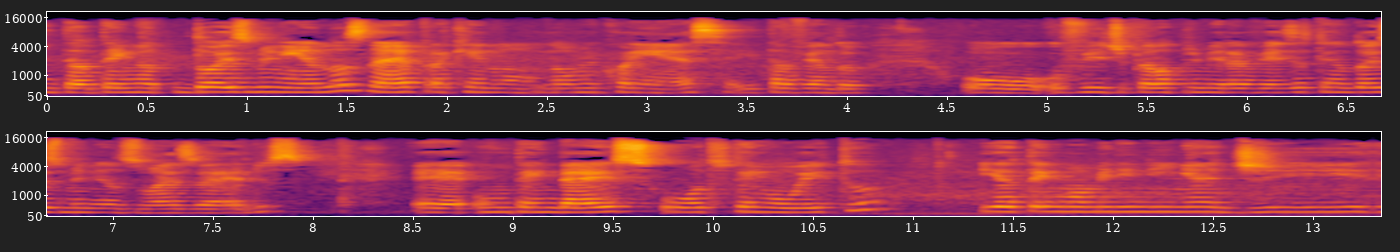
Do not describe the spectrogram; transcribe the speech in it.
Então eu tenho dois meninos, né, pra quem não, não me conhece aí tá vendo o, o vídeo pela primeira vez, eu tenho dois meninos mais velhos, é, um tem 10, o outro tem 8, e eu tenho uma menininha de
